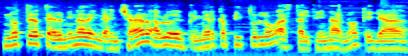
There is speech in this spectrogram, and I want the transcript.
no te termina de enganchar, hablo del primer capítulo hasta el final, ¿no? Que ya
